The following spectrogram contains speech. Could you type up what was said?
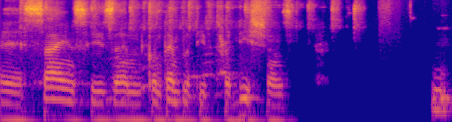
uh, sciences and contemplative traditions. Mm.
